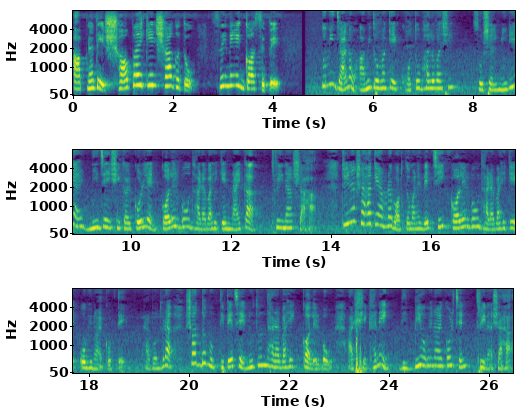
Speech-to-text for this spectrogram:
আপনাদের সবাইকে স্বাগত সিনে গসিপে। তুমি জানো, আমি তোমাকে কত ভালোবাসি। সোশ্যাল মিডিয়ায় নিজেই স্বীকার করলেন কলের বউ ধারাবাহিকের নায়িকা ত্রিনা সাহা। ত্রিনা সাহাকে আমরা বর্তমানে দেখছি কলের বউ ধারাবাহিকে অভিনয় করতে। হ্যাঁ বন্ধুরা, সদ্য মুক্তি পেয়েছে নতুন ধারাবাহিক কলের বউ। আর সেখানেই দিব্যি অভিনয় করছেন ত্রিনা সাহা।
